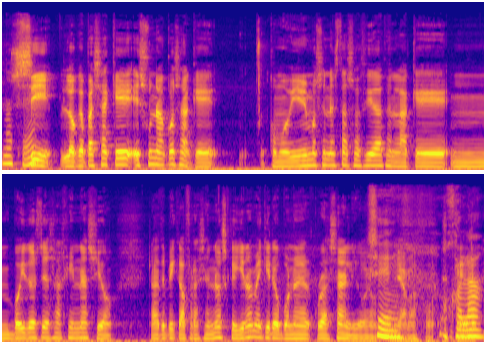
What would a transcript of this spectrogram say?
No. Sí, lo que pasa que es una cosa que, como vivimos en esta sociedad en la que mm, voy dos días al gimnasio, la típica frase, no, es que yo no me quiero poner croissant. Y digo, Sí, "Ya, majo, es que- ojalá.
